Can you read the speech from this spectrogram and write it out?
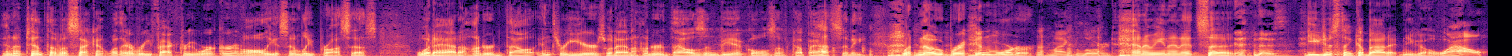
and a tenth of a second with every factory worker and all the assembly process would add 100,000 in three years would add 100,000 vehicles of capacity with no brick and mortar. My lord. And I mean, and it's uh, you just think about it and you go, wow.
